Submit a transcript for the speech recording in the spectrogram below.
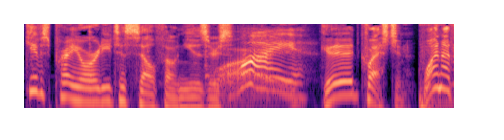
gives priority to cell phone users. Why? Good question. Why not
